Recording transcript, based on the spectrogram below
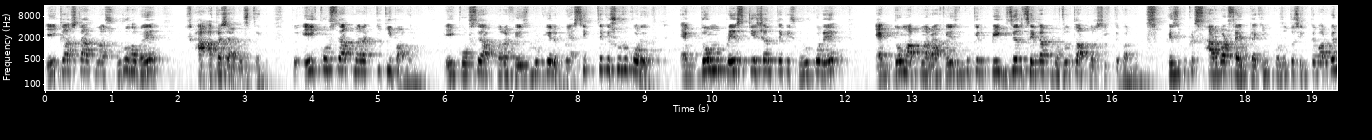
এই ক্লাসটা আপনার শুরু হবে সাতাশে আগস্ট থেকে। তো এই কোর্সে আপনারা কি কি পাবেন? এই কোর্সে আপনারা ফেসবুকের বেসিক থেকে শুরু করে, একদম প্রেসক্রিপশন থেকে শুরু করে একদম আপনারা ফেসবুকের পিক্সেল সেট পর্যন্ত আপনারা শিখতে পারবেন। ফেসবুকের সার্ভার সাইড ট্র্যাকিং পর্যন্ত শিখতে পারবেন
